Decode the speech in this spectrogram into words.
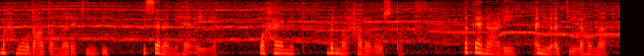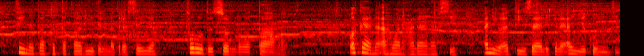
محمود عطا المراكيبي بالسنة النهائية وحامد بالمرحلة الوسطى. فكان عليه أن يؤدي لهما في نطاق التقاليد المدرسية فروض الذل والطاعة. وكان أهون على نفسي أن يؤدي ذلك لأي جندي.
